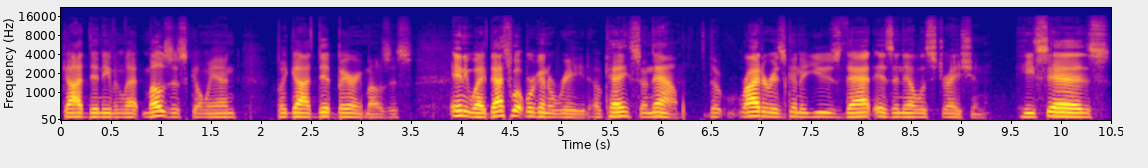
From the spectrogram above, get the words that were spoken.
God didn't even let Moses go in, but God did bury Moses. Anyway, that's what we're going to read, okay? So now, the writer is going to use that as an illustration. He says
